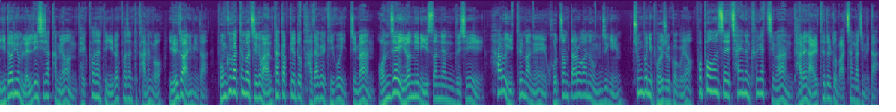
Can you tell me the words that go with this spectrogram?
이더리움 랠리 시작하면 100% 200% 가는 거 일도 아닙니다. 봉크 같은 거 지금 안타깝게도 바닥을 기고 있지만 언제 이런 일이 있었냐는 듯이 하루 이틀 만에 고점 따라가는 움직임 충분히 보여줄 거고요. 퍼포먼스의 차이는 크겠지만 다른 알트들도 마찬가지입니다.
